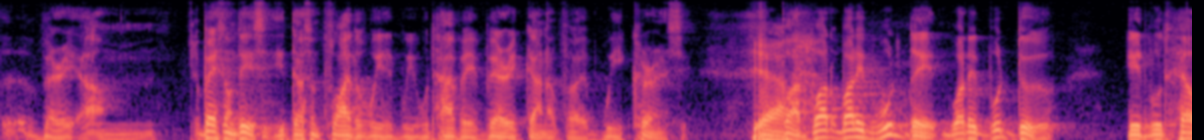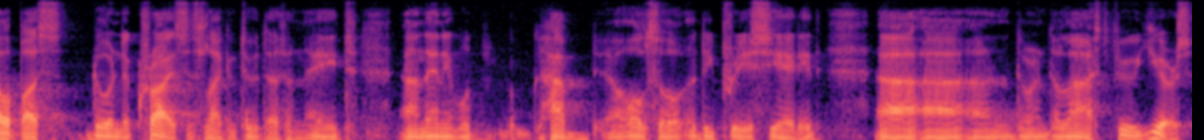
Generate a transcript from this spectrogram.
very um, based on this, it doesn't fly that we, we would have a very kind of a weak currency. Yeah. But what, what it would do, what it would do it would help us during the crisis, like in 2008, and then it would have also depreciated uh, uh, during the last few years.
